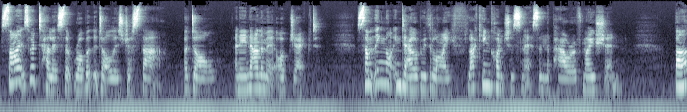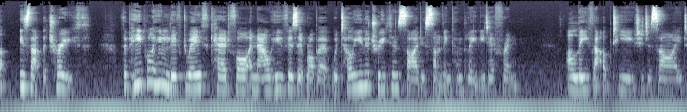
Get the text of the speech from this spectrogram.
science would tell us that Robert the doll is just that a doll, an inanimate object, something not endowed with life, lacking consciousness and the power of motion. But is that the truth? The people who lived with, cared for, and now who visit Robert would tell you the truth inside is something completely different. I'll leave that up to you to decide.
